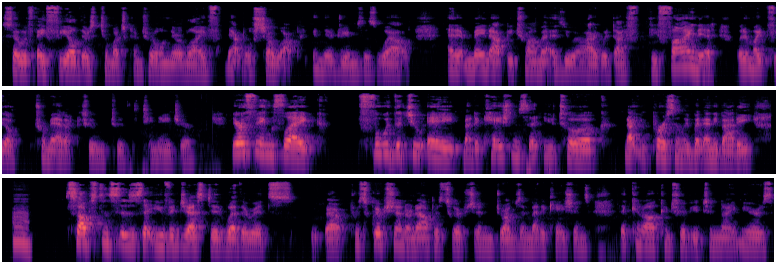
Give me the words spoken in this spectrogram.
So if they feel there's too much control in their life, that will show up in their dreams as well. And it may not be trauma as you and I would define it, but it might feel traumatic to, to the teenager. There are things like food that you ate, medications that you took, not you personally, but anybody, mm. substances that you've ingested, whether it's uh, prescription or non prescription drugs and medications that can all contribute to nightmares.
